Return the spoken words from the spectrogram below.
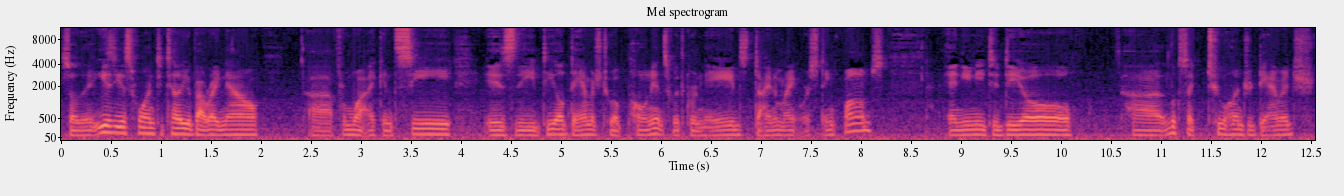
So the easiest one to tell you about right now, uh, from what I can see, is the deal damage to opponents with grenades, dynamite, or stink bombs, and you need to deal. Uh, it looks like 200 damage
